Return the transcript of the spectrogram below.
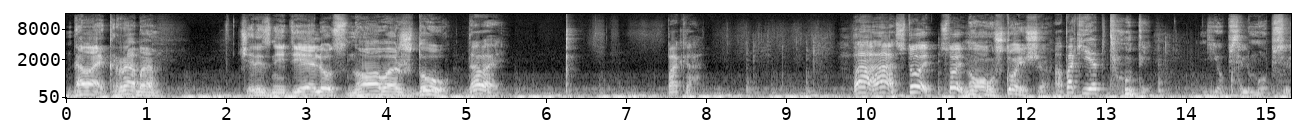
давай, краба, через неделю снова жду. Давай. Пока. А, а, стой, стой. Ну, что еще? А пакет? Тьфу ты, ёпсель-мопсель.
